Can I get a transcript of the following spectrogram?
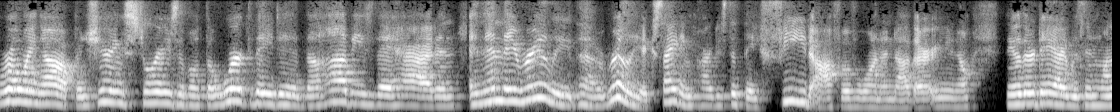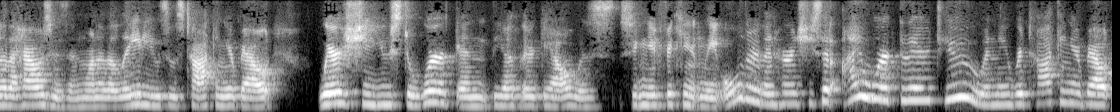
growing up and sharing stories about the work they did the hobbies they had. And and then they really the really exciting part is that they feed off of one another you know. The other day i was in one of the houses and one of the ladies was talking about where she used to work and the other gal was significantly older than her and she said i worked there too. And they were talking about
